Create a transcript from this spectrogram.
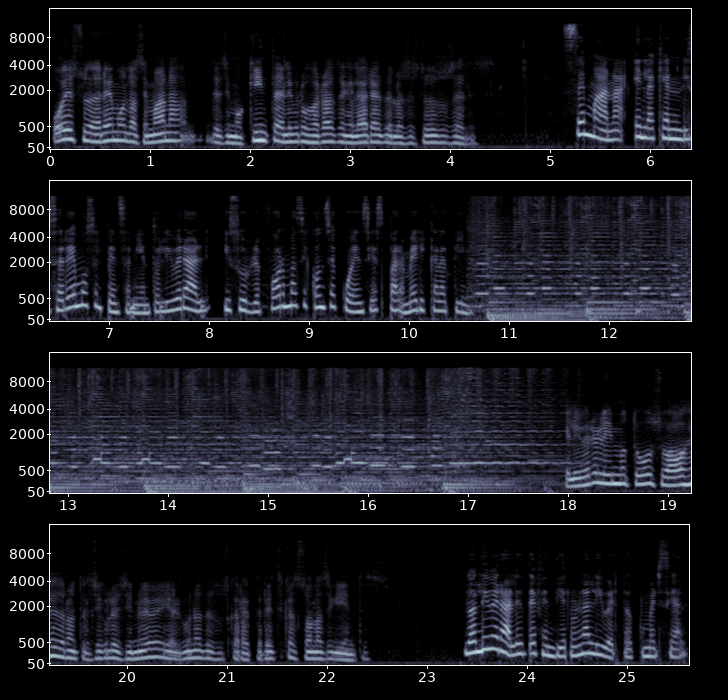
Hoy estudiaremos la semana decimoquinta del libro Jarras en el área de los estudios sociales. Semana en la que analizaremos el pensamiento liberal y sus reformas y consecuencias para América Latina. El liberalismo tuvo su auge durante el siglo XIX y algunas de sus características son las siguientes. Los liberales defendieron la libertad comercial.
